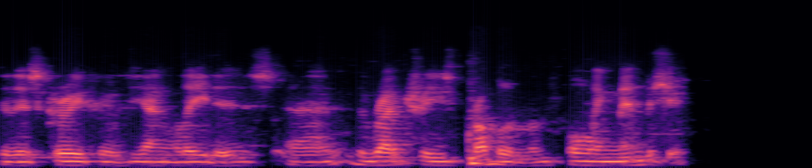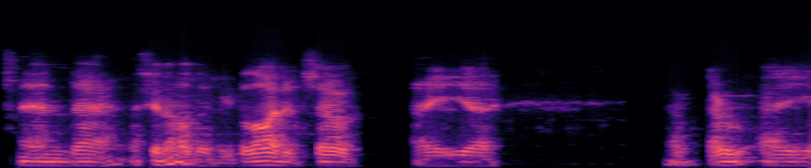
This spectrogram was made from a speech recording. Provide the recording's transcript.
to this group of young leaders uh, the Rotary's problem of falling membership?" And uh, I said, "Oh, they'd be delighted." So a uh, a, a,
